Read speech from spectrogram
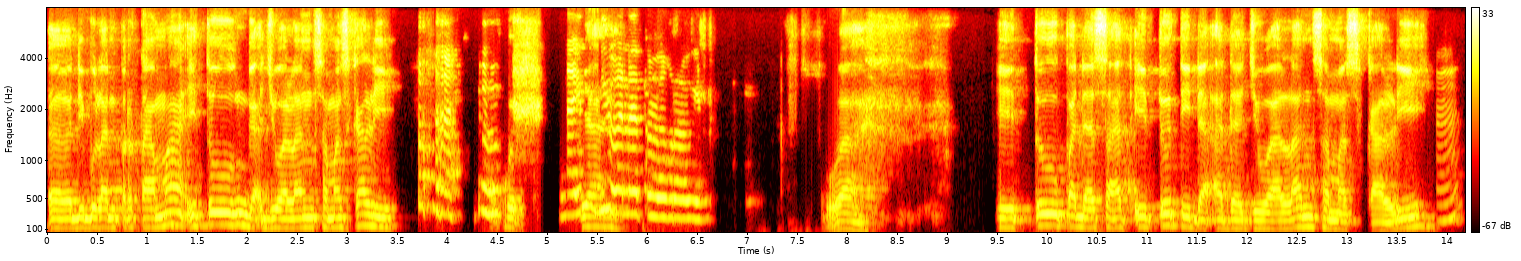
eh, di bulan pertama itu nggak jualan sama sekali. Nah itu Ya. gimana tuh Bang Robin? Wah, itu pada saat itu tidak ada jualan sama sekali. Hmm?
